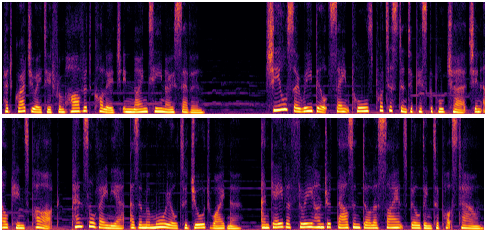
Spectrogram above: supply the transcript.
had graduated from Harvard College in 1907. She also rebuilt St. Paul's Protestant Episcopal Church in Elkins Park, Pennsylvania as a memorial to George Widener, and gave a $300,000 science building to Pottstown,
